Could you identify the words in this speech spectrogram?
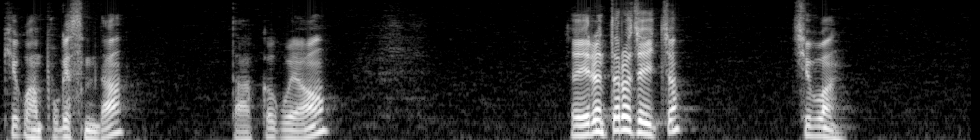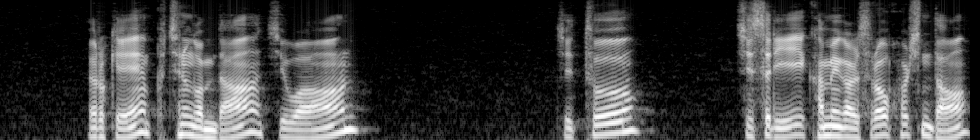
키고 한번 보겠습니다. 딱 끄고요. 자, 얘는 떨어져 있죠? G1 이렇게 붙이는 겁니다. G1 G2 G3 가면 갈수록 훨씬 더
